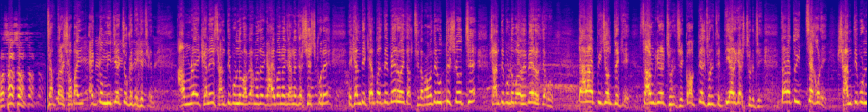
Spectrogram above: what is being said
প্রশাসন। আপনারা সবাই একদম নিজের চোখে দেখেছেন। আমরা এখানে শান্তিপূর্ণভাবে আমাদের গায়েবানা জানাজা শেষ করে এখান দিয়ে ক্যাম্পাস দিয়ে বের হয়ে যাচ্ছিলাম। আমাদের উদ্দেশ্য হচ্ছে শান্তিপূর্ণভাবে বের হয়ে যাব। তারা পিছন থেকে সাউন্ড গ্রেনেড ছুড়েছে ককটেল ছুড়েছে টিয়ার গ্যাস ছুড়েছে। তারা তো ইচ্ছা করে শান্তিপূর্ণ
